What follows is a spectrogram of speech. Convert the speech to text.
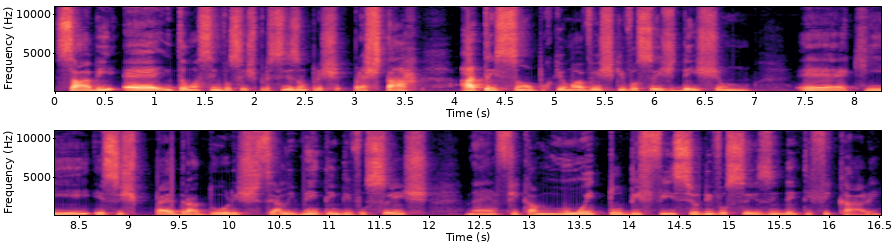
sabe? É, então, assim, vocês precisam pre prestar atenção, porque uma vez que vocês deixam é, que esses pedradores se alimentem de vocês, né, fica muito difícil de vocês identificarem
